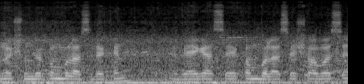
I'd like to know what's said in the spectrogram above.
অনেক সুন্দর কম্বল আছে, দেখেন। ব্যাগ আছে, কম্বল আছে, সব আছে।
